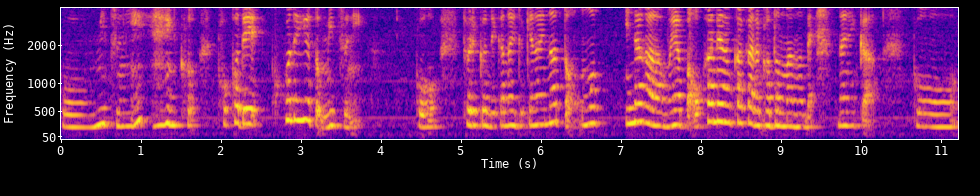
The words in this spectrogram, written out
こう密に こここでここで言うと密にこう取り組んでいかないといけないなと思いながらもやっぱお金のかかることなので何かこ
